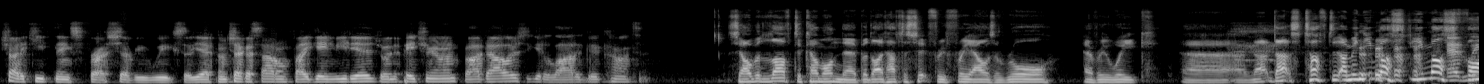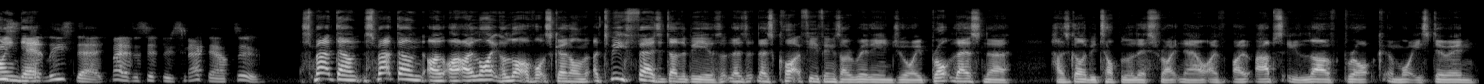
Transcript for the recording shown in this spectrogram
Try to keep things fresh every week. So yeah, come check us out on Fight Game Media. Join the Patreon, five dollars. You get a lot of good content. See, I would love to come on there, but I'd have to sit through three hours of Raw every week uh, and that, that's tough to. I mean, you must you must find least, it. At least that you might have to sit through SmackDown too. SmackDown, SmackDown. I, I like a lot of what's going on. Uh, to be fair to WWE, there's, there's quite a few things I really enjoy. Brock Lesnar has got to be top of the list right now. I've, I absolutely love Brock and what he's doing.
